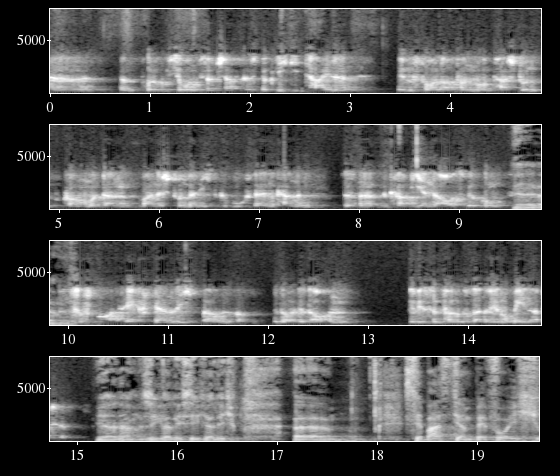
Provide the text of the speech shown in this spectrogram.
äh, Produktionswirtschaft, dass wirklich die Teile im Vorlauf von nur ein paar Stunden kommen und dann mal eine Stunde nicht gebucht werden kann, dann ist das eine gravierende Auswirkung. Ja, ja. Sofort extern sichtbar und bedeutet auch einen gewissen Verlust an sicherlich, sicherlich. Äh, Sebastian, bevor ich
